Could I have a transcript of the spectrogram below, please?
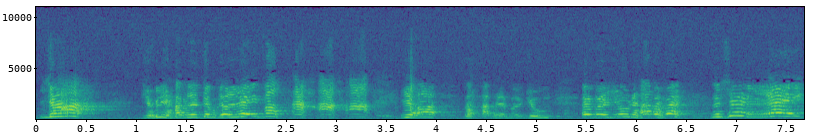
Ja! Jullie hebben het hem geleverd. Ja, we hebben een miljoen. Een miljoen hebben we. We zijn rijk.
